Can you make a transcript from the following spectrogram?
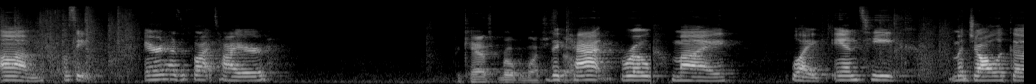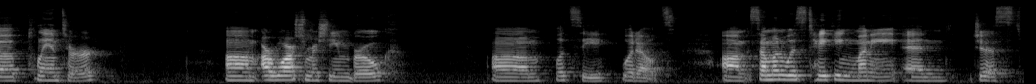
Um, let's see. Aaron has a flat tire. The cat's broke a bunch of The cat broke my like antique Majolica planter Um, our washing machine broke. Um, let's see, what else? Um, someone was taking money and just,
